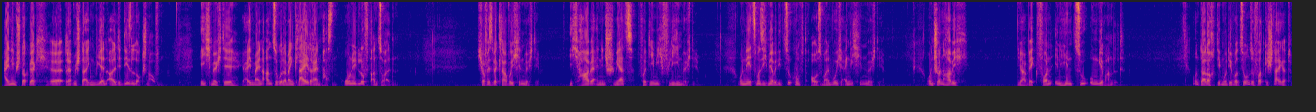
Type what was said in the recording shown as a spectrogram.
einem Stockwerk äh, Treppen steigen wie ein alte Diesellok schnaufen. Ich möchte ja, in meinen Anzug oder mein Kleid reinpassen, ohne die Luft anzuhalten. Ich hoffe, es wird klar, wo ich hin möchte. Ich habe einen Schmerz, vor dem ich fliehen möchte. Und jetzt muss ich mir aber die Zukunft ausmalen, wo ich eigentlich hin möchte. Und schon habe ich ja weg von in hinzu umgewandelt. Und dadurch die Motivation sofort gesteigert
